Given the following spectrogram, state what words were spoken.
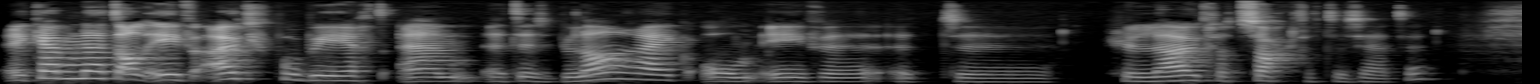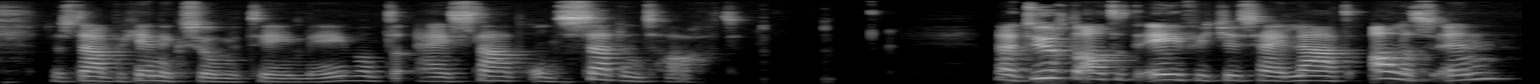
Ik heb hem net al even uitgeprobeerd en het is belangrijk om even het uh, geluid wat zachter te zetten. Dus daar begin ik zo meteen mee, want hij staat ontzettend hard. Nou, het duurt altijd eventjes, hij laat alles in.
